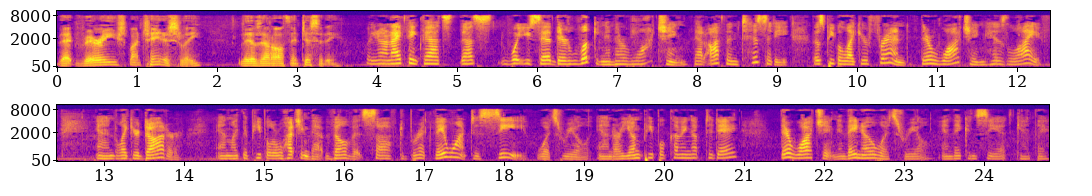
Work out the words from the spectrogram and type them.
that very spontaneously lives out authenticity. Well, you know, and I think that's that's what you said. They're looking and they're watching that authenticity. Those people, like your friend, they're watching his life, and like your daughter, and like the people are watching that velvet soft brick. They want to see what's real. And our young people coming up today, they're watching and they know what's real, and they can see it, can't they?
